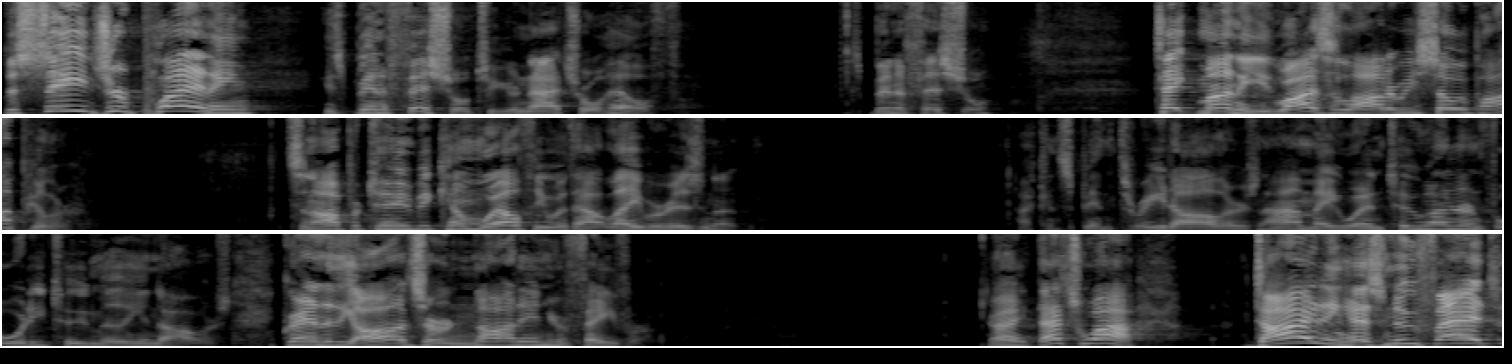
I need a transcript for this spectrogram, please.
The seeds you're planting is beneficial to your natural health. It's beneficial. Take money. Why is the lottery so popular? It's an opportunity to become wealthy without labor, isn't it? I can spend $3 and I may win $242 million. Granted, the odds are not in your favor. Right? That's why dieting has new fads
